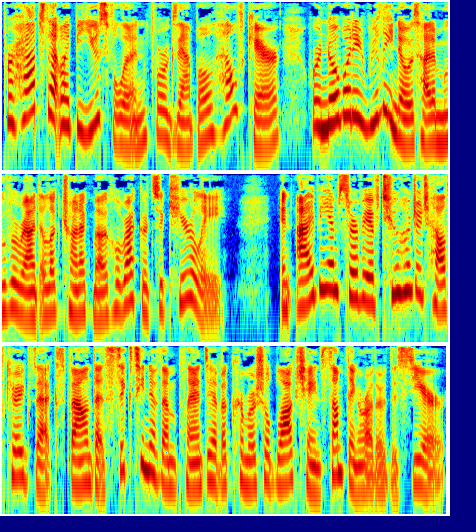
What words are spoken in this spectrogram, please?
Perhaps that might be useful in, for example, healthcare, where nobody really knows how to move around electronic medical records securely. An IBM survey of 200 healthcare execs found that 16 of them plan to have a commercial blockchain something or other this year.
